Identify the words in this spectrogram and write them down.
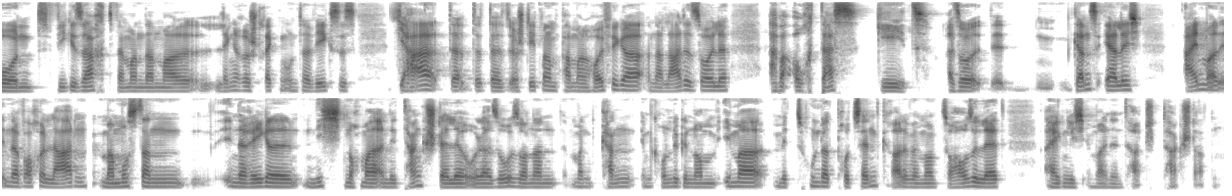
Und wie gesagt, wenn man dann mal längere Strecken unterwegs ist, ja, da, da, da steht man ein paar Mal häufiger an der Ladesäule, aber auch das geht. Also äh, ganz ehrlich, einmal in der Woche laden. Man muss dann in der Regel nicht nochmal an die Tankstelle oder so, sondern man kann im Grunde genommen immer mit 100 Prozent, gerade wenn man zu Hause lädt, eigentlich immer in den Tag, starten.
